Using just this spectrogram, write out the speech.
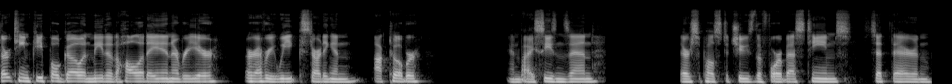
13 people go and meet at a Holiday Inn every year or every week starting in October. And by season's end, they're supposed to choose the four best teams, sit there and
